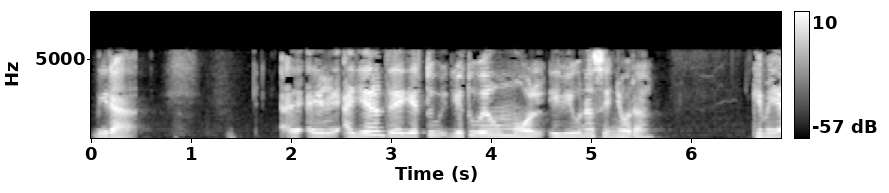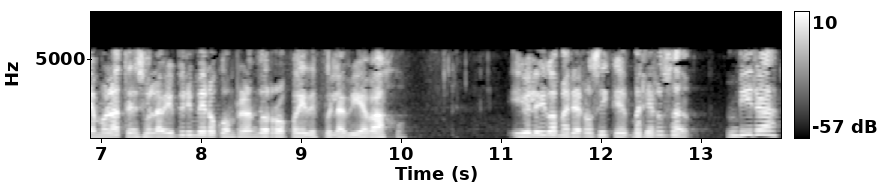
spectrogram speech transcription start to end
Mira, ayer, antes de ayer, yo estuve en un mall y vi una señora que me llamó la atención. La vi primero comprando ropa y después la vi abajo. Y yo le digo a María Rosa, y que María Rosa, mira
